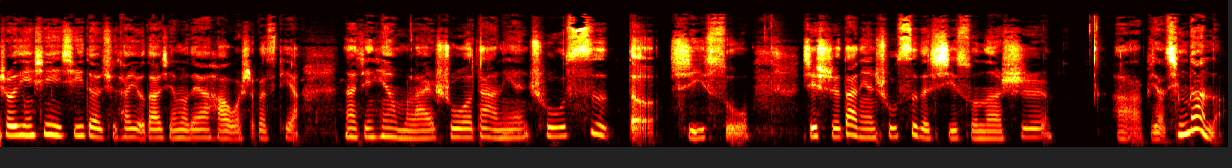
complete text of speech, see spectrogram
收听新一期的取材有道节目。大家好，我是 Bastia。那今天我们来说大年初四的习俗。其实大年初四的习俗呢是啊比较清淡的。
